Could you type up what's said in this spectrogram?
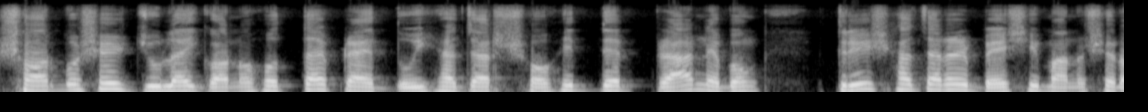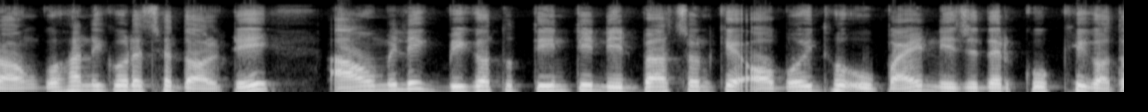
সর্বশেষ জুলাই গণহত্যায় প্রায় দুই হাজার শহীদদের প্রাণ এবং ত্রিশ হাজারের বেশি মানুষের অঙ্গহানি করেছে দলটি। আওয়ামী লীগ বিগত তিনটি নির্বাচনকে অবৈধ উপায়ে নিজেদের কুক্ষিগত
